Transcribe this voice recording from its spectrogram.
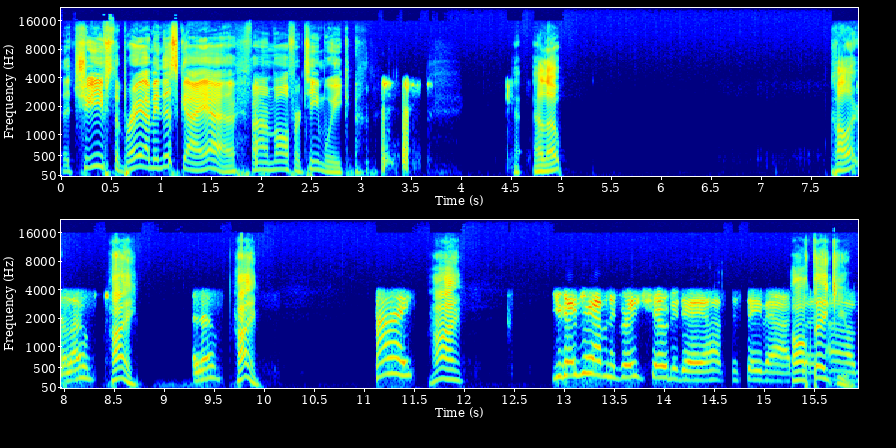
The Chiefs, the Braves. I mean, this guy. Yeah, found them all for Team Week. Hello? Caller? Hello. Hi. Hello. Hi. Hi. Hi. You guys are having a great show today. I have to say that. Oh, But, thank you. Um,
